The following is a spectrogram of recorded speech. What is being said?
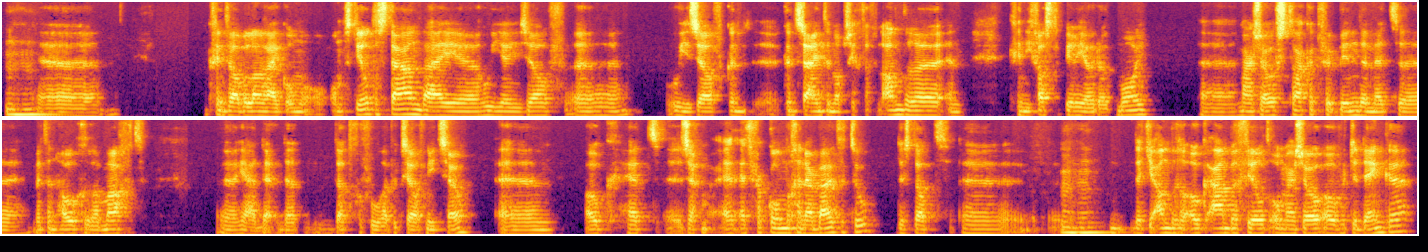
Mm -hmm. uh, ik vind het wel belangrijk om, om stil te staan bij hoe je jezelf, hoe je zelf kunt, kunt zijn ten opzichte van anderen. En ik vind die vaste periode ook mooi. maar zo strak het verbinden met, met een hogere macht, ja, dat, dat gevoel heb ik zelf niet zo. Ehm, ook het, uh, zeg maar, het verkondigen naar buiten toe. Dus dat, mm -hmm. dat je anderen ook aanbeveelt om er zo over te denken.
